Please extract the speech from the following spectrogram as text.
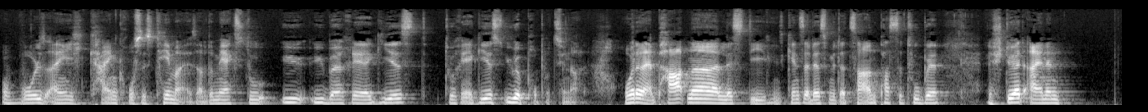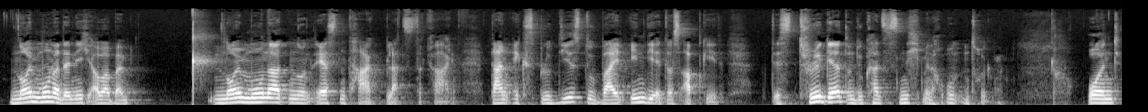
obwohl es eigentlich kein großes Thema ist. Aber du merkst, du überreagierst, du reagierst überproportional. Oder dein Partner lässt die, kennst du das mit der Zahnpastatube, es stört einen neun Monate nicht, aber beim neun Monaten und ersten Tag platzt der Kragen. Dann explodierst du, weil in dir etwas abgeht. Das triggert und du kannst es nicht mehr nach unten drücken. Und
